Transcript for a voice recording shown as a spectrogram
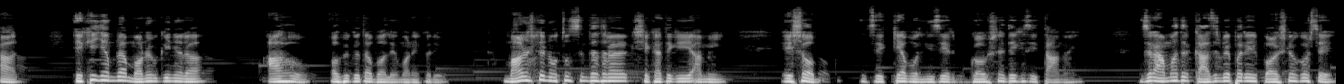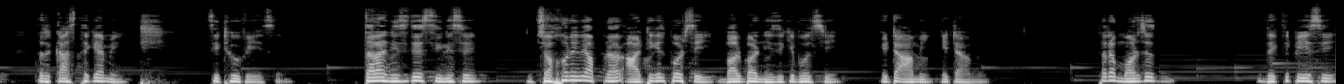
আর একেই আমরা মানবজ্ঞানীরা আরও অভিজ্ঞতা বলে মনে করি। মানুষকে নতুন চিন্তাধারা শেখাতে গিয়ে আমি এসব যে কেবল নিজের গবেষণায় দেখেছি তা নয়। যারা আমাদের কাজের ব্যাপারে পড়াশোনা করছে, তাদের কাছ থেকে আমি চিঠিও পেয়েছি। তারা নিজেদের চিনেছে যখন আমি আপনার আর্টিকেল পড়ছি, বারবার নিজেকে বলছি, এটা আমি এটা আমি। তারা মনোযোগ দেখতে পেয়েছি,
